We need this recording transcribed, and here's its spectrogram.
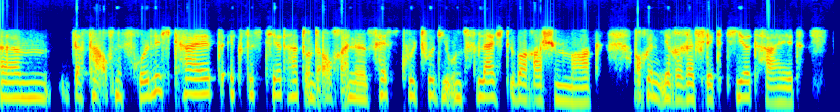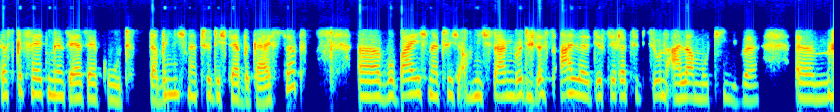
ähm, dass da auch eine Fröhlichkeit existiert hat und auch eine Festkultur, die uns vielleicht überraschen mag, auch in ihrer Reflektiertheit. Das gefällt mir sehr, sehr gut. Da bin ich natürlich sehr begeistert, äh, wobei ich natürlich auch nicht sagen würde, dass alle, dass die Rezeption aller Motive ähm,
